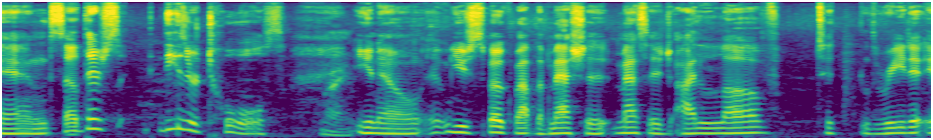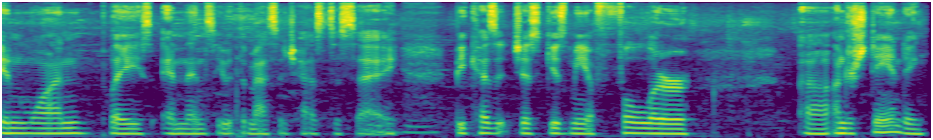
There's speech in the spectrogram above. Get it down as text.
and so there's these are tools. Right. You know, you spoke about the mes- message. I love to read it in one place and then see what the message has to say because it just gives me a fuller uh, understanding.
